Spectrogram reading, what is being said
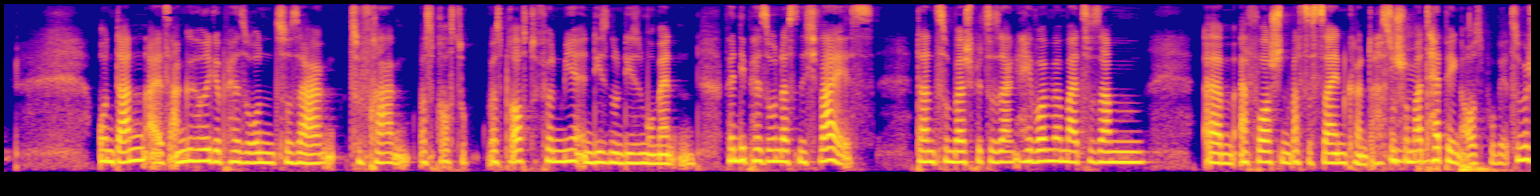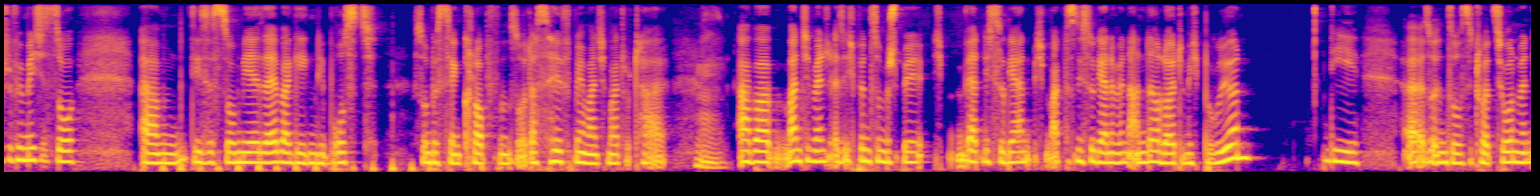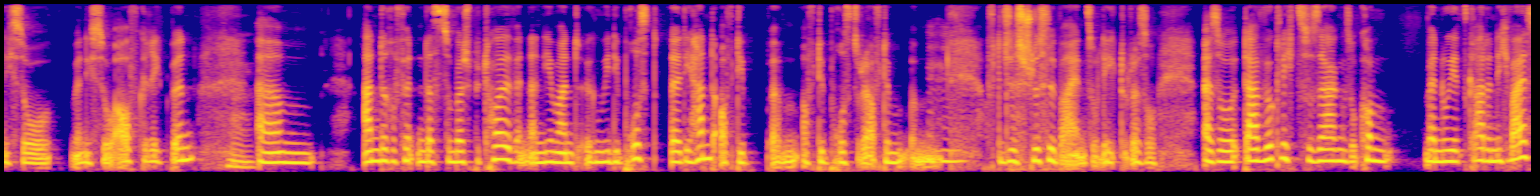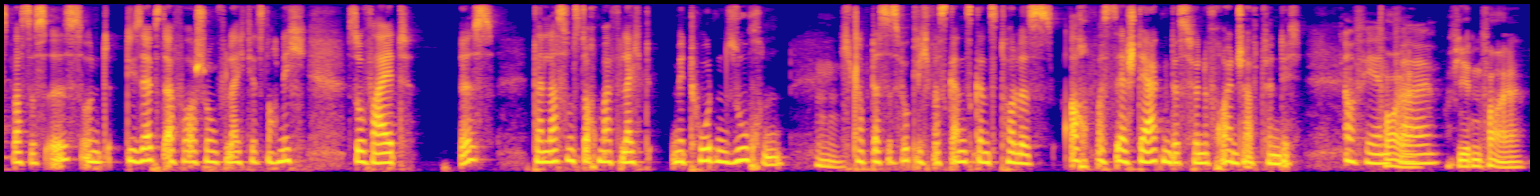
Und dann als angehörige Person zu sagen, zu fragen, was brauchst du, was brauchst du von mir in diesen und diesen Momenten? Wenn die Person das nicht weiß, dann zum Beispiel zu sagen, hey, wollen wir mal zusammen ähm, erforschen, was es sein könnte. Hast du schon mal Tapping ausprobiert? Zum Beispiel für mich ist so ähm, dieses so mir selber gegen die Brust so ein bisschen klopfen, so das hilft mir manchmal total. Aber manche Menschen, also ich bin zum Beispiel, ich werde nicht so gern, ich mag das nicht so gerne, wenn andere Leute mich berühren, die äh, also in so Situationen, wenn ich so, wenn ich so aufgeregt bin. Ähm, andere finden das zum Beispiel toll, wenn dann jemand irgendwie die Brust, äh, die Hand auf die ähm, auf die Brust oder auf dem ähm, auf das Schlüsselbein so legt oder so. Also da wirklich zu sagen, so komm, wenn du jetzt gerade nicht weißt, was es ist und die Selbsterforschung vielleicht jetzt noch nicht so weit ist, dann lass uns doch mal vielleicht Methoden suchen. Ich glaube, das ist wirklich was ganz, ganz Tolles. Auch was sehr Stärkendes für eine Freundschaft, finde ich. Auf jeden Voll, Fall. auf jeden Fall.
